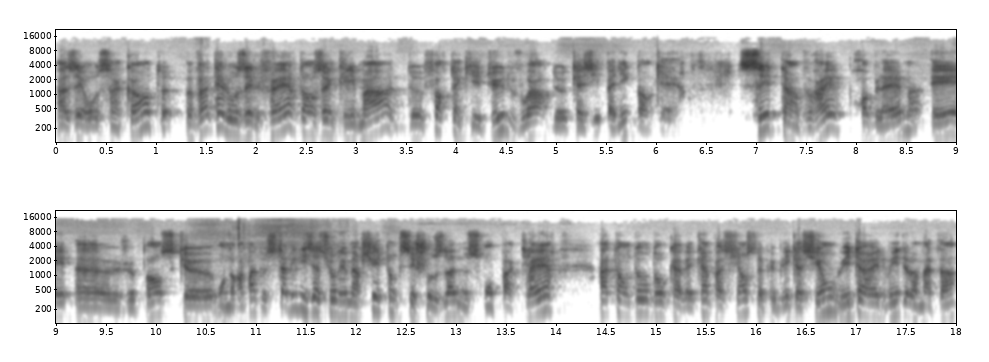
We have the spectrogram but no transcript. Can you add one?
à 0,50, va-t-elle oser le faire dans un climat de forte inquiétude, voire de quasi-panique bancaire? C'est un vrai problème et euh, je pense qu'on n'aura pas de stabilisation du marché tant que ces choses-là ne seront pas claires. Attendons donc avec impatience la publication, 8h30 demain matin,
